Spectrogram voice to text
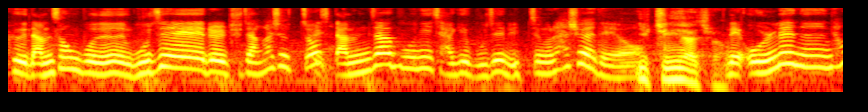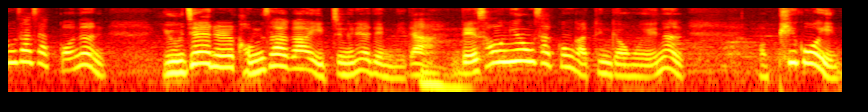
그 남성분은 무죄를 주장하셨죠. 남자분이 자기 무죄를 입증을 하셔야 돼요. 입증해야죠. 네, 원래는 형사 사건은 유죄를 검사가 입증을 해야 됩니다. 근데 성희롱 사건 같은 경우에는 어, 피고인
